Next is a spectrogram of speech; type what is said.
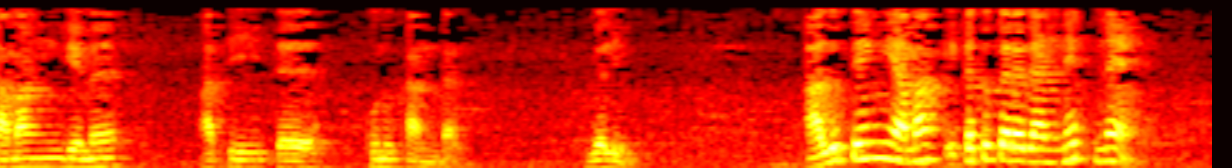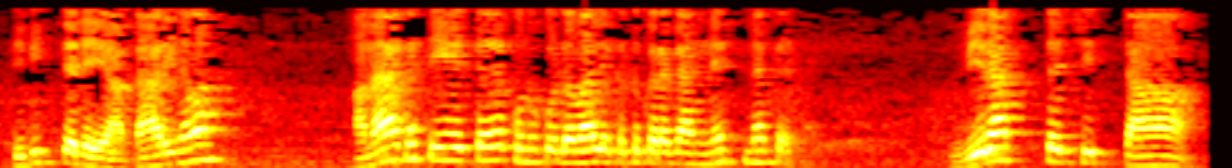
තමන්ගෙම අතීත කුණු කන්දල් වලින්. අලුතෙන් යමක් එකතු කරගන්නෙත් නැහැ. තිබිච්ච දේ අතාරිනවා. අනාගතයේට කුණු කොටවල් එකතු කරගන්නෙත් නැත. විරක්ත චිත්තා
